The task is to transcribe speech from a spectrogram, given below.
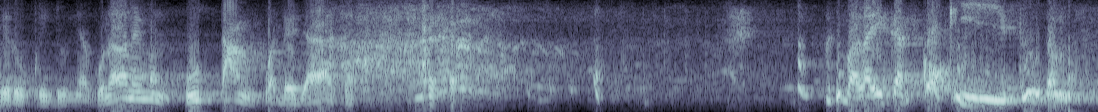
hirup di dunia. Kunaon memang hutang pada jasa. Malaikat kok gitu teman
